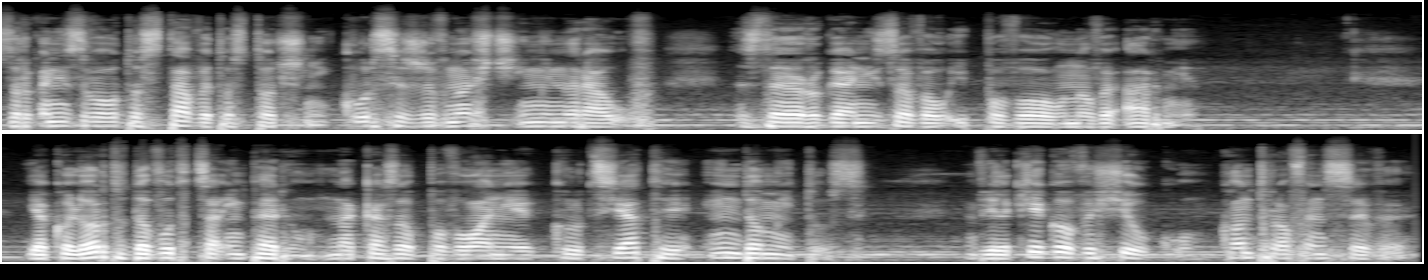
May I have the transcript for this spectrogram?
zorganizował dostawy do stoczni, kursy żywności i minerałów, zreorganizował i powołał nowe armie. Jako lord dowódca imperium nakazał powołanie krucjaty Indomitus, wielkiego wysiłku, kontrofensywy,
